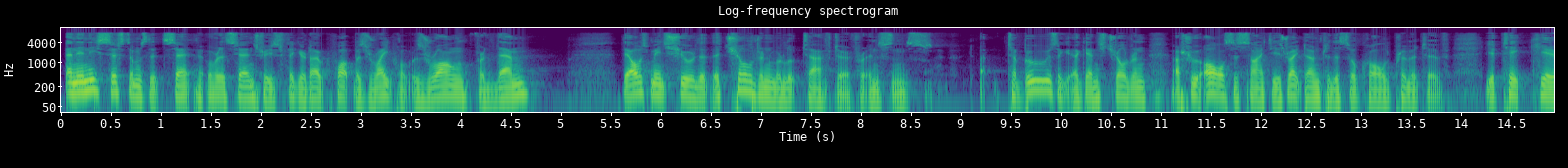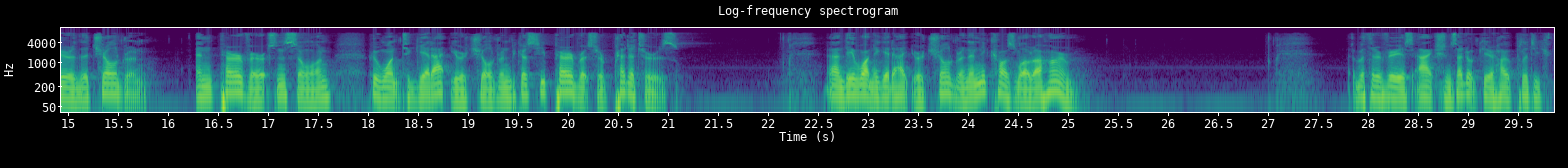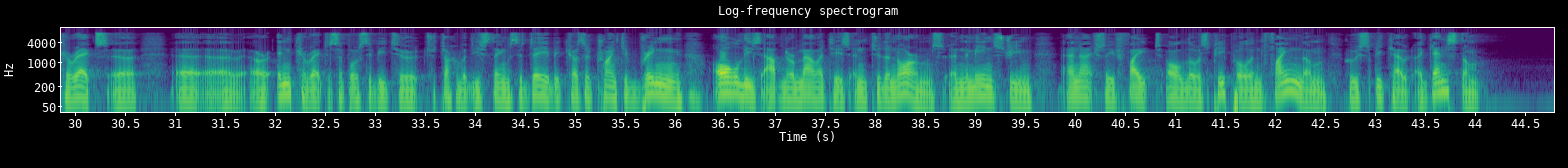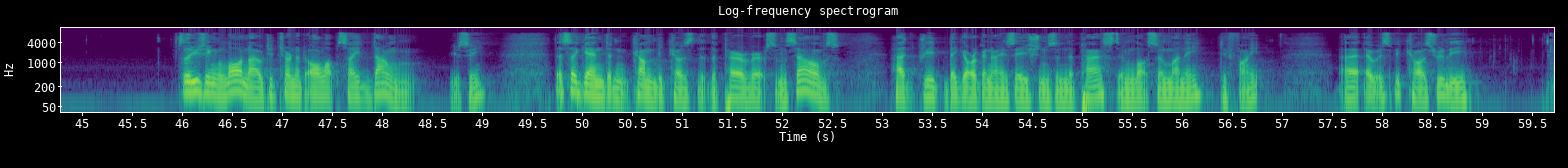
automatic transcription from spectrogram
and in these systems that set, over the centuries figured out what was right, what was wrong for them, they always made sure that the children were looked after, for instance taboos against children are through all societies, right down to the so-called primitive. You take care of the children. And perverts and so on who want to get at your children because see, perverts are predators. And they want to get at your children and they cause a lot of harm with their various actions. I don't care how politically correct uh, uh, or incorrect it's supposed to be to, to talk about these things today because they're trying to bring all these abnormalities into the norms and the mainstream and actually fight all those people and find them who speak out against them. So they're using law now to turn it all upside down, you see. This again didn't come because the, the perverts themselves had great big organizations in the past and lots of money to fight uh, it was because really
